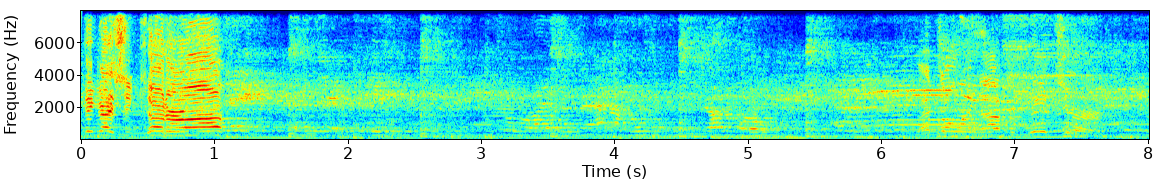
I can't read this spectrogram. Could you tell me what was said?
think I should cut her off? That's only half a picture.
